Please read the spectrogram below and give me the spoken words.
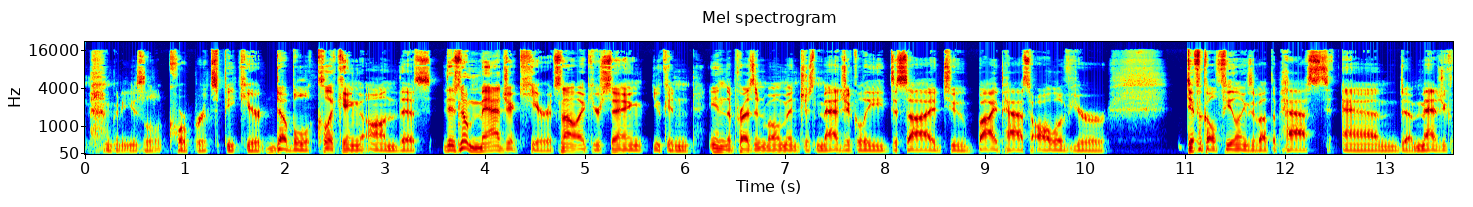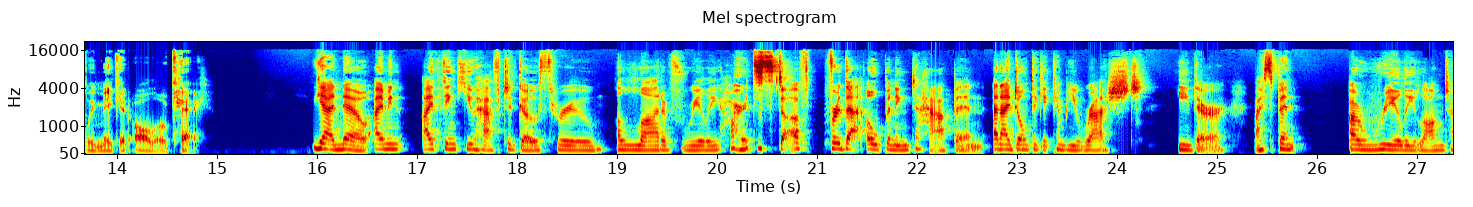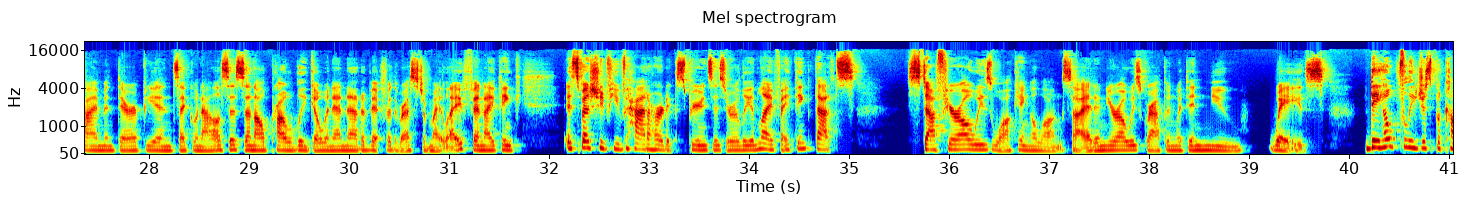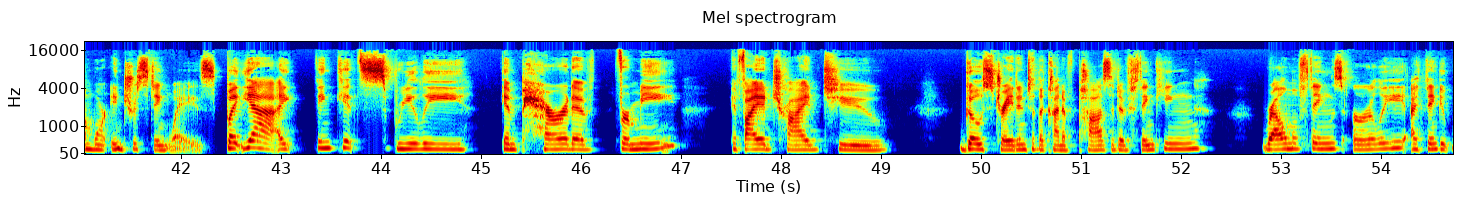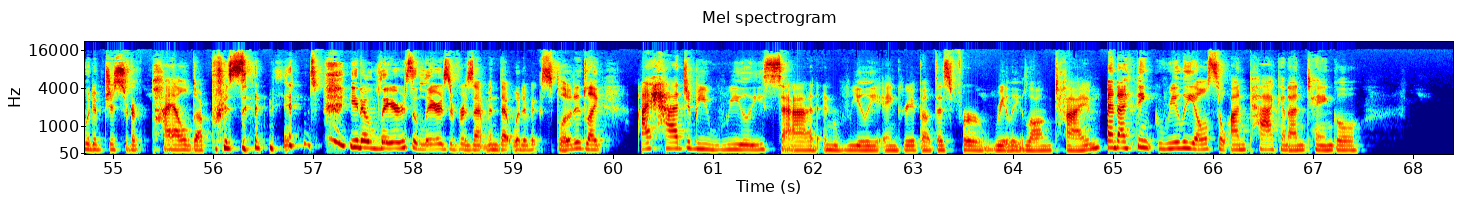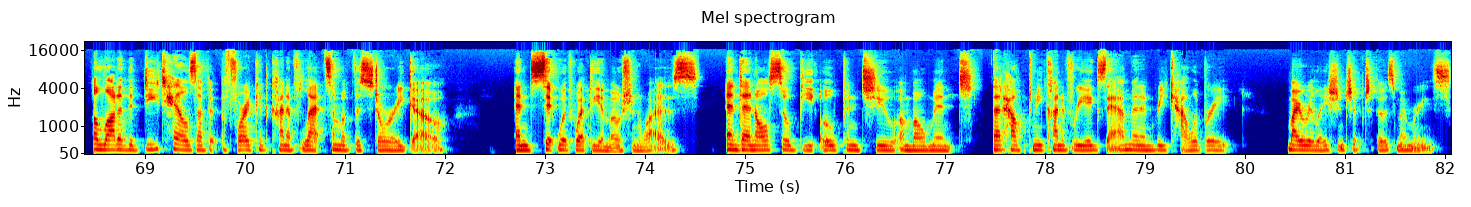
I'm going to use a little corporate speak here, double clicking on this. There's no magic here. It's not like you're saying you can, in the present moment, just magically decide to bypass all of your difficult feelings about the past and uh, magically make it all okay. Yeah, no. I mean, I think you have to go through a lot of really hard stuff for that opening to happen. And I don't think it can be rushed either. I spent a really long time in therapy and psychoanalysis, and I'll probably go in and out of it for the rest of my life. And I think, especially if you've had hard experiences early in life, I think that's stuff you're always walking alongside and you're always grappling with in new ways. They hopefully just become more interesting ways. But yeah, I think it's really imperative for me if I had tried to go straight into the kind of positive thinking realm of things early, I think it would have just sort of piled up resentment, you know, layers and layers of resentment that would have exploded. Like I had to be really sad and really angry about this for a really long time. And I think really also unpack and untangle a lot of the details of it before I could kind of let some of the story go and sit with what the emotion was. And then also be open to a moment that helped me kind of re examine and recalibrate my relationship to those memories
